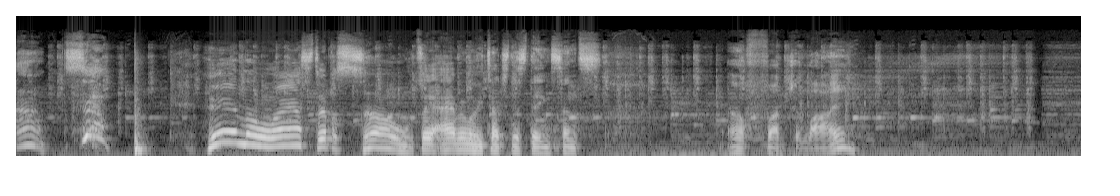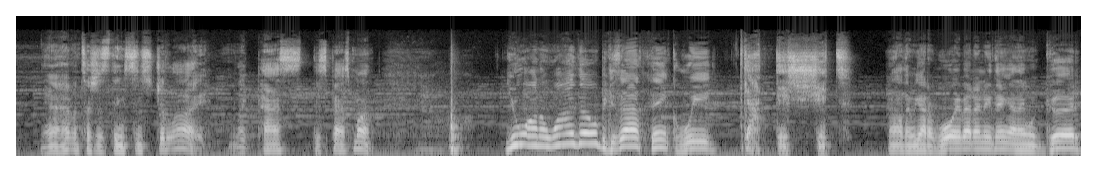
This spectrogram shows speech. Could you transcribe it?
Oh, so in the last episode, so yeah, I haven't really touched this thing since oh fuck July. Yeah, I haven't touched this thing since July, like past this past month. You wanna why though? Because I think we got this shit. I don't think we gotta worry about anything. I think we're good.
